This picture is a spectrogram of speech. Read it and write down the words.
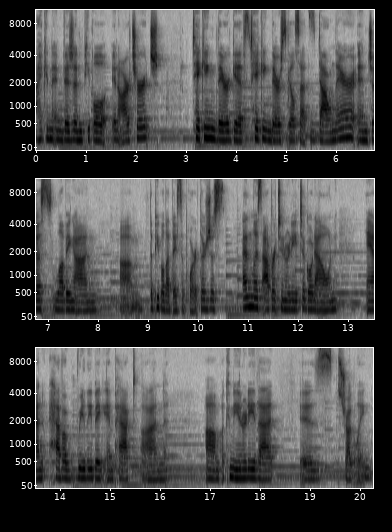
I can envision people in our church taking their gifts, taking their skill sets down there, and just loving on um, the people that they support. There's just endless opportunity to go down and have a really big impact on um, a community that is struggling.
